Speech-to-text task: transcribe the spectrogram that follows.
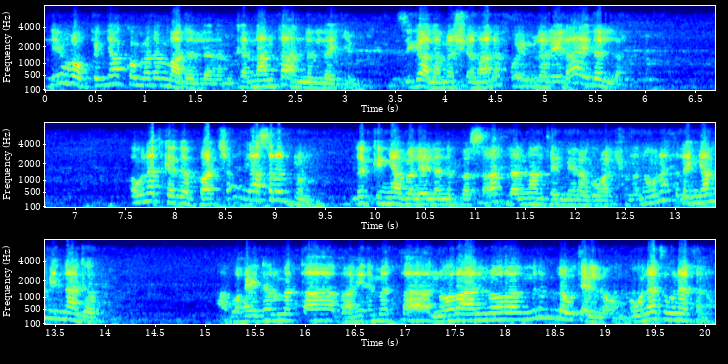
ኒሆፕ እኛ እኮ ምንም አይደለንም፣ ከእናንተ አንለይም። እዚህ ጋር ለመሸናነፍ ወይም ለሌላ አይደለም። እውነት ከገባቸው ያስረዱን። ልክ እኛ በሌለንበት ሰዓት ለእናንተ የሚነግሯችሁን እውነት ለእኛም ይናገሩ። አቡ ሀይደር መጣ፣ ባሂድ መጣ፣ ኖረ አልኖረ ምንም ለውጥ የለውም። እውነት እውነት ነው።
